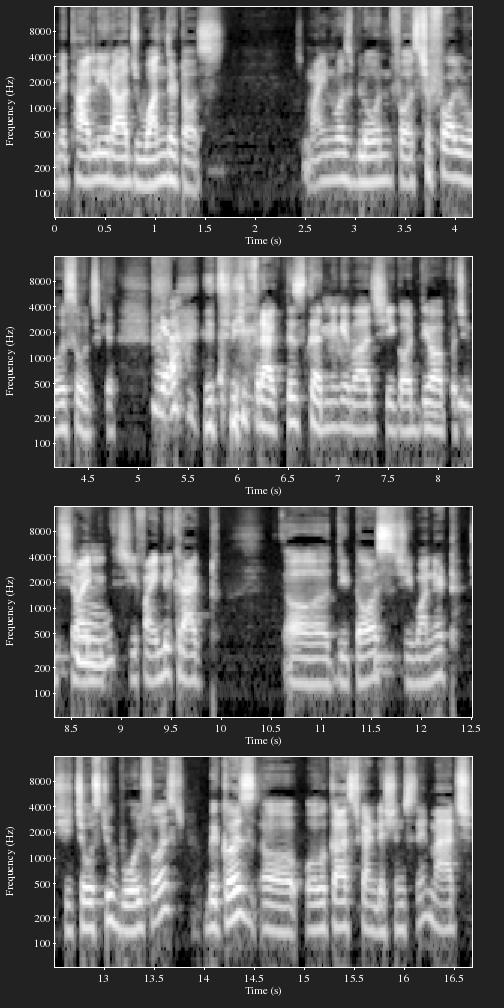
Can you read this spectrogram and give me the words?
Mithali Raj won the toss mind was blown first of all वो सोच के। इतनी प्रैक्टिस करने के बाद she got the opportunity she finally cracked the toss she won it she chose to bowl first because overcast condition से मैच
